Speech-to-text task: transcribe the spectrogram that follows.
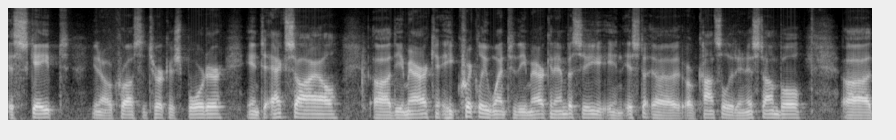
escaped you know, across the Turkish border into exile. Uh, the American, he quickly went to the American embassy in uh, or consulate in Istanbul. Uh,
